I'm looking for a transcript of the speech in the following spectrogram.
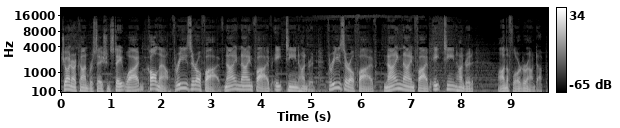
Join our conversation statewide. Call now 305 995 1800. 305 995 1800 on the Florida Roundup.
